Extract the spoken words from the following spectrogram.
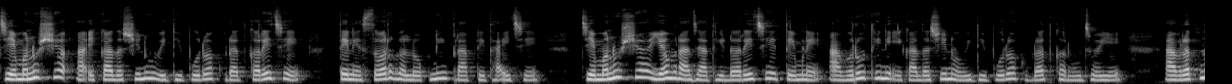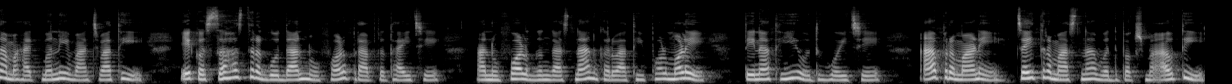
જે મનુષ્ય આ એકાદશીનું વિધિપૂર્વક વ્રત કરે છે, તેને સ્વર્ગલોકની પ્રાપ્તિ થાય છે. જે મનુષ્ય યમરાજાથી ડરે છે, તેમણે આ વરુથીની એકાદશીનું વિધિપૂર્વક વ્રત કરવું જોઈએ. આ વ્રતના મહાત્મને વાંચવાથી એક સહસ્ત્ર ગોદાનનું ફળ પ્રાપ્ત થાય છે. આનું ફળ ગંગા સ્નાન કરવાથી ફળ મળે. તેનાથી વધુ હોય છે. આ પ્રમાણે ચૈત્ર માસના વધ પક્ષમાં આવતી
